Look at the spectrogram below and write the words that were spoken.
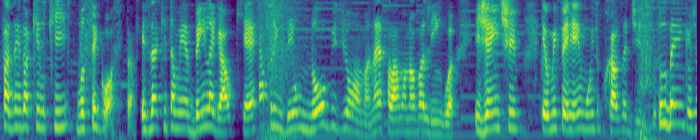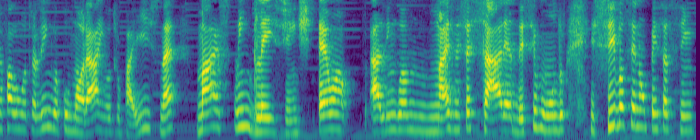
fazendo aquilo que você gosta. Esse daqui também é bem legal, que é aprender um novo idioma, né? Falar uma nova língua. E gente, eu me ferrei muito por causa disso. Tudo bem que eu já falo outra língua por morar em outro país, né? Mas o inglês, gente, é uma a língua mais necessária desse mundo. E se você não pensa assim,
